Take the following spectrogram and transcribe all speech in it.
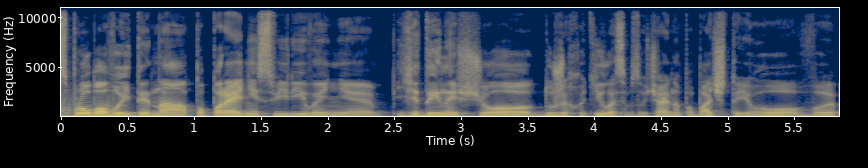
спроба вийти на попередній свій рівень. Єдине, що дуже хотілося б, звичайно, побачити його в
